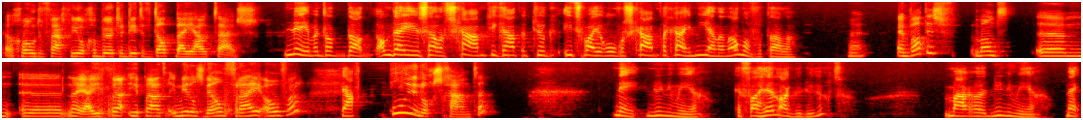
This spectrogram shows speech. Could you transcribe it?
gewoon te vragen van, joh, gebeurt er dit of dat bij jou thuis? Nee, want dat, dat, omdat je jezelf schaamt, je gaat natuurlijk iets waar je over schaamt, dat ga je niet aan een ander vertellen. En wat is, want um, uh, nou ja, je, pra je, praat er inmiddels wel vrij over. Ja. Voel je nog schaamte? Nee, nu niet meer. Het heeft wel heel lang geduurd, maar uh, nu niet meer. Nee.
